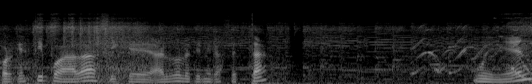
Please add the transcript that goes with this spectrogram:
Porque es tipo hada, así que algo le tiene que afectar. Muy bien.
